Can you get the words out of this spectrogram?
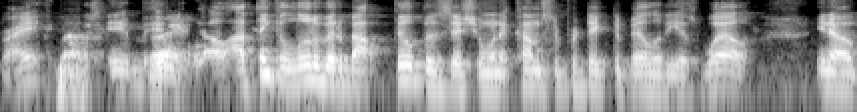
Right. right. It, it, uh, I think a little bit about field position when it comes to predictability as well. You know,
